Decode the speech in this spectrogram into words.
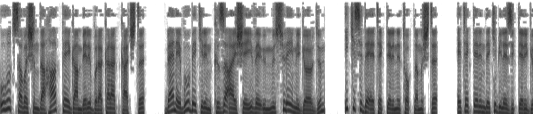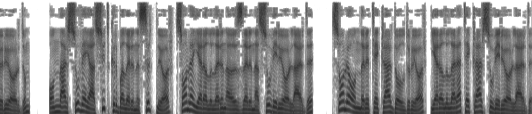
Uhud savaşında halk peygamberi bırakarak kaçtı, ben Ebu Bekir'in kızı Ayşe'yi ve Ümmü Süleym'i gördüm, ikisi de eteklerini toplamıştı, eteklerindeki bilezikleri görüyordum, onlar su veya süt kırbalarını sırtlıyor, sonra yaralıların ağızlarına su veriyorlardı, sonra onları tekrar dolduruyor, yaralılara tekrar su veriyorlardı.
